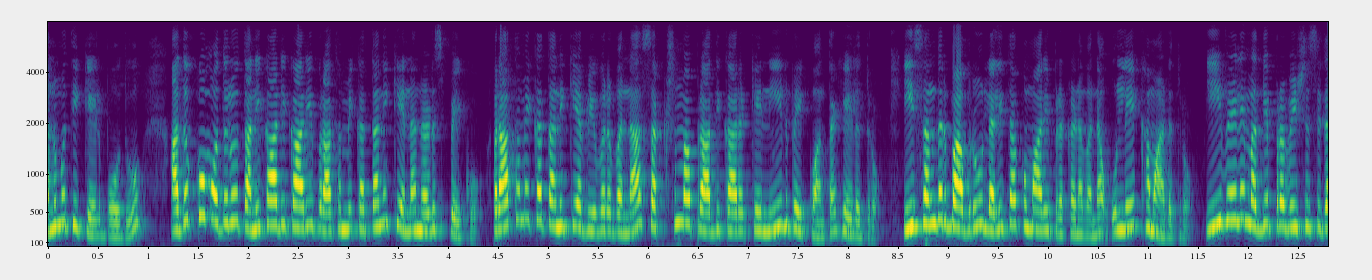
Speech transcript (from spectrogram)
ಅನುಮತಿ ಕೇಳಬಹುದು ಅದಕ್ಕೂ ಮೊದಲು ತನಿಖಾಧಿಕಾರಿ ಪ್ರಾಥಮಿಕ ತನಿಖೆಯನ್ನ ನಡೆಸಬೇಕು. ಪ್ರಾಥಮಿಕ ತನಿಖೆಯ ವಿವರವನ್ನ ಸಕ್ಷಮ ಪ್ರಾಧಿಕಾರಕ್ಕೆ ನೀಡಬೇಕು ಅಂತ ಹೇಳಿದ್ರು. ಈ ಸಂದರ್ಭ ಅವರು ಲಲಿತಾ ಕುಮಾರಿ ಪ್ರಕರಣವನ್ನ ಉಲ್ಲೇಖ ಮಾಡಿದ್ರು. ಈ ವೇಳೆ ಮಧ್ಯಪ್ರವೇಶಿಸಿದ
